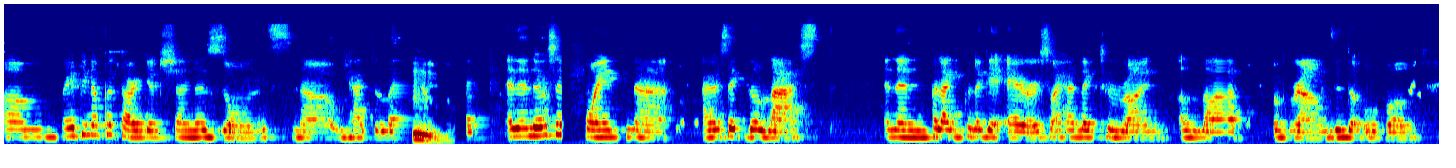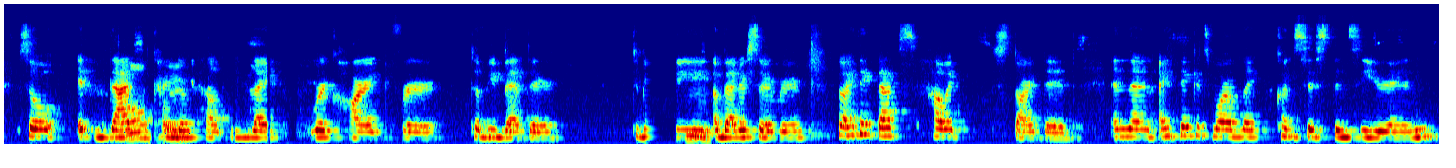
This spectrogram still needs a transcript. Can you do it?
um may pinapa-target siya na zones na we had to like, mm. and then there was a point na I was like the last and then palagi ko nag error so I had like to run a lot of rounds in the oval so it that okay. kind of helped me like work hard for to be better to be mm. a better server so I think that's how it started. And then I think it's more of like consistency rin.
